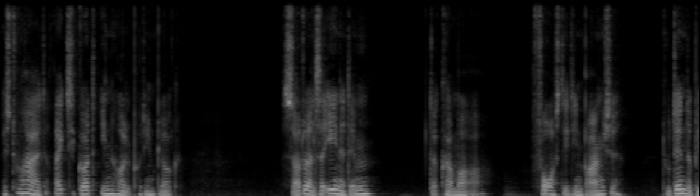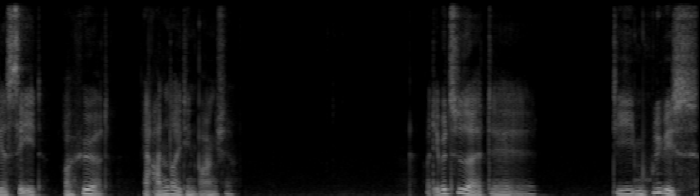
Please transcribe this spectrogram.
Hvis du har et rigtig godt indhold på din blog, så er du altså en af dem, der kommer forrest i din branche. Du er den, der bliver set og hørt af andre i din branche. Og det betyder, at øh, de muligvis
